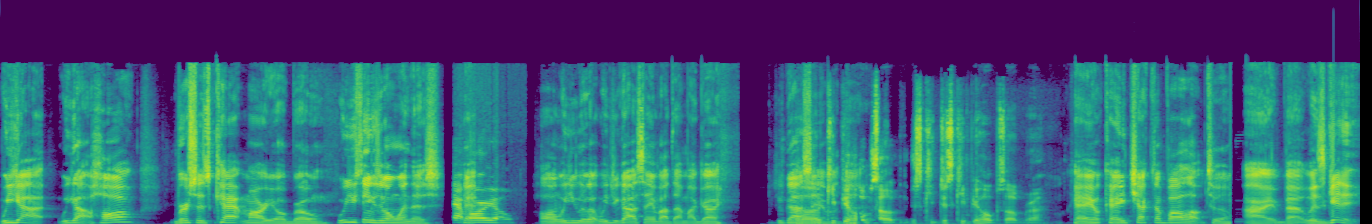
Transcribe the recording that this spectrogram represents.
We got we got Hall versus Cat Mario, bro. Who you think is gonna win this? Cat Mario. Hall, what you what you gotta say about that, my guy? What you gotta? Uh, about keep that? your hopes up. Just keep just keep your hopes up, bro. Okay, okay. Check the ball up to him. Alright, bet. Let's get it.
